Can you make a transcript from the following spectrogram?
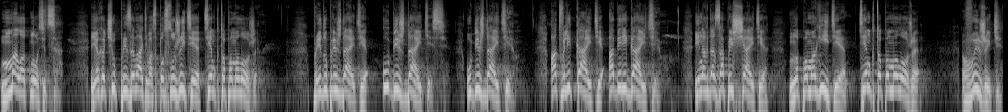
мало относится, я хочу призывать вас, послужите тем, кто помоложе. Предупреждайте, убеждайтесь, убеждайте, отвлекайте, оберегайте, иногда запрещайте, но помогите тем, кто помоложе, выжить,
